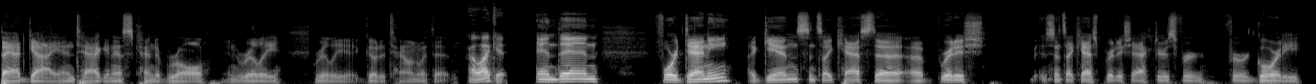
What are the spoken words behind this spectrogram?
bad guy antagonist kind of role and really, really go to town with it. I like it. And then for Denny, again, since I cast a, a British, since I cast British actors for for Gordy,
